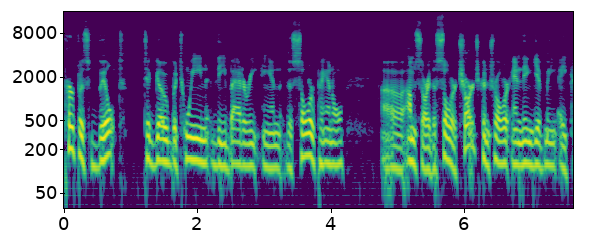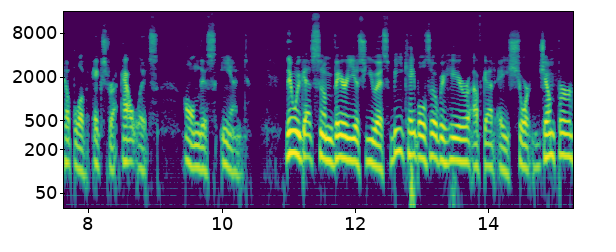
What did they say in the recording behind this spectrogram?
purpose built to go between the battery and the solar panel. Uh, I'm sorry, the solar charge controller and then give me a couple of extra outlets on this end. Then we've got some various USB cables over here. I've got a short jumper.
